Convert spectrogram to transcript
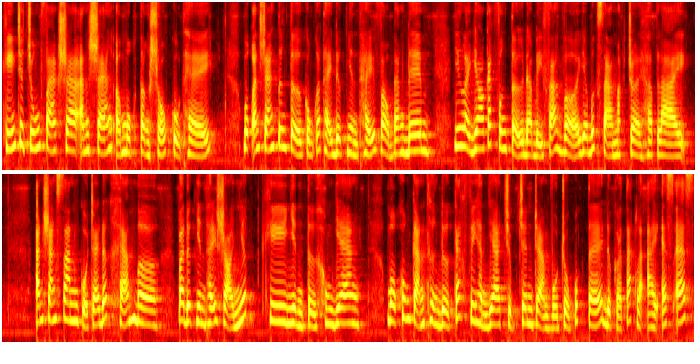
khiến cho chúng phát ra ánh sáng ở một tần số cụ thể. Một ánh sáng tương tự cũng có thể được nhìn thấy vào ban đêm, nhưng là do các phân tử đã bị phá vỡ do bức xạ mặt trời hợp lại. Ánh sáng xanh của trái đất khá mờ và được nhìn thấy rõ nhất khi nhìn từ không gian. Một khung cảnh thường được các phi hành gia chụp trên trạm vũ trụ quốc tế được gọi tắt là ISS.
